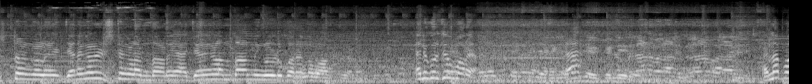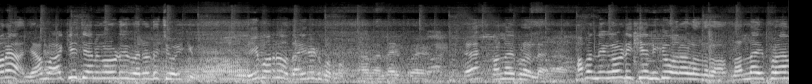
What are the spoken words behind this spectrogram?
ഇഷ്ടങ്ങൾ ജനങ്ങളുടെ ഇഷ്ടങ്ങൾ എന്താണ്? ആ ജനങ്ങൾ എന്താണ് നിങ്ങളോട് പറയുന്ന വാക്കുകൾ? അതിനെക്കുറിച്ച് പറയാം. അല്ല പറയാം. ഞാൻ ബാക്കി ജനങ്ങളോട് ഇവരോട് ചോദിക്കും. നീ പറഞ്ഞോ ധൈര്യമായിട്ട് പറഞ്ഞോ. നല്ല അഭിപ്രായം അല്ലേ നല്ല അഭിപ്രായമല്ലേ? അപ്പം നിങ്ങളോടേക്ക് എനിക്ക് പറയാനുള്ളത് നല്ല അഭിപ്രായം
